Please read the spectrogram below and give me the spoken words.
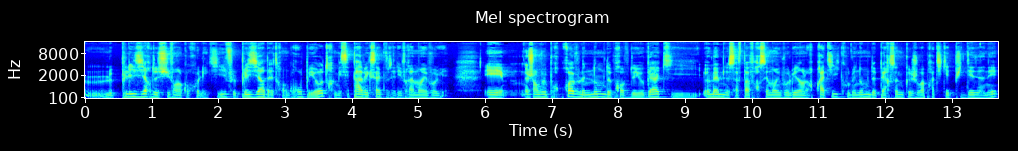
le plaisir de suivre un cours collectif, le plaisir d'être en groupe et autres, mais c'est pas avec ça que vous allez vraiment évoluer. Et j'en veux pour preuve le nombre de profs de yoga qui eux-mêmes ne savent pas forcément évoluer dans leur pratique, ou le nombre de personnes que je vois pratiquer depuis des années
